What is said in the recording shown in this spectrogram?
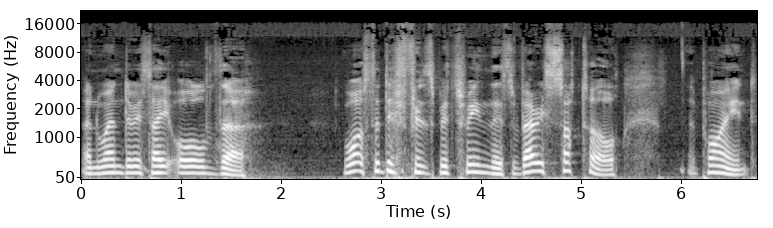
and when do we say all the? What's the difference between this? Very subtle point.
